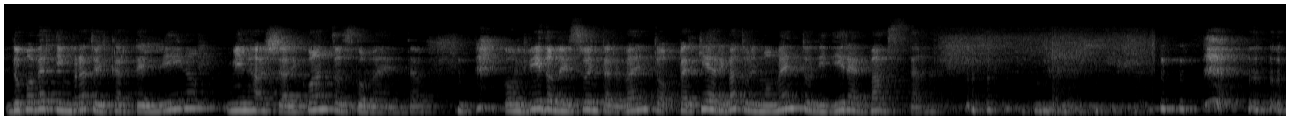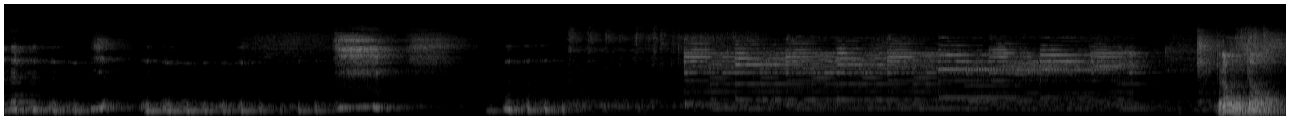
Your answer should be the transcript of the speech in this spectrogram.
Dopo aver timbrato il cartellino, mi lascia alquanto sgomenta. Confido nel suo intervento perché è arrivato il momento di dire basta. Pronto?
